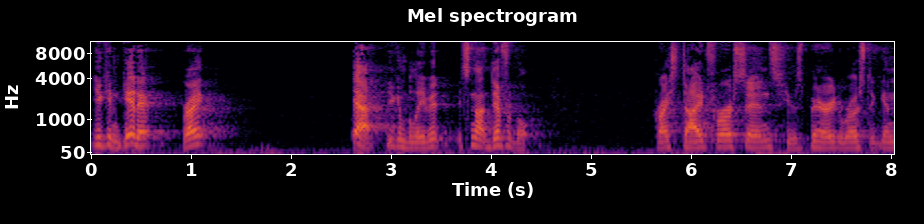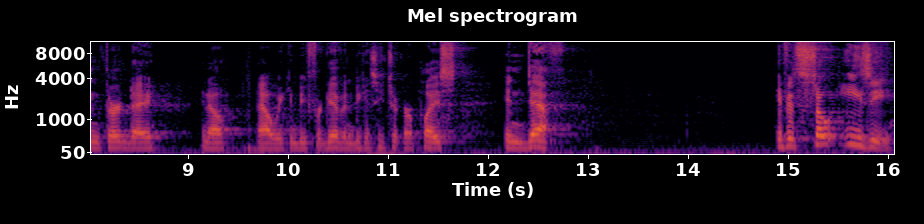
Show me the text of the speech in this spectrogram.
You can get it, right? Yeah, you can believe it. It's not difficult. Christ died for our sins. He was buried, rose again the third day. You know, now we can be forgiven because he took our place in death. If it's so easy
